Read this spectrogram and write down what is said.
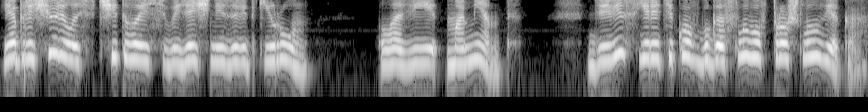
Я прищурилась, вчитываясь в изящные завитки рун. «Лови момент». Девиз еретиков-богословов прошлого века.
